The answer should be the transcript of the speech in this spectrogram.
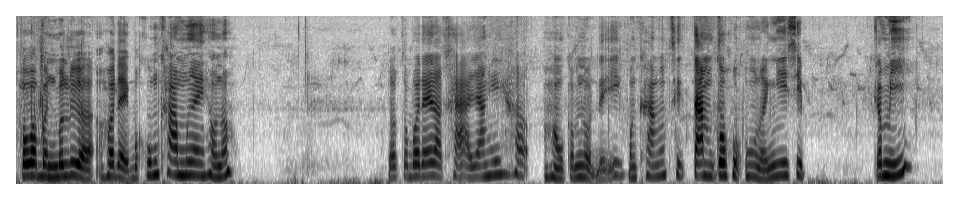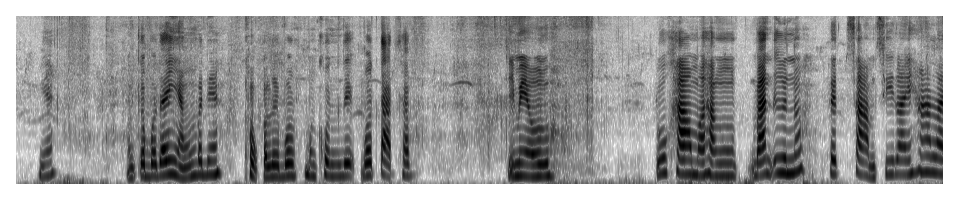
เพราะว่ามันบ่เหลือเขาได้บกุ้มค่าเมื่อยเขาเนาะ แล้วก็บ่ได้ราคาอย่างที่เขาเขากำหนดได้อีกบางครั้งสิต่ำก็หกหรือยี่สิบก็มีเนี่ยมันก็บ่ได้หยังบัดเนี้ยเขาก็เลยบบางคนเด็บ่ตัดครับจีแมวลูกข้าวมาทางบ้านอื่นเนาะเพชรสามสี่ไรห้าไร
